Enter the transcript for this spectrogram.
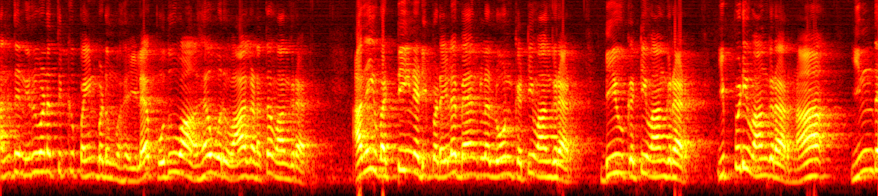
அந்த நிறுவனத்துக்கு பயன்படும் வகையில் பொதுவாக ஒரு வாகனத்தை வாங்குறார். அதை வட்டியின் அடிப்படையில் பேங்க்ல லோன் கட்டி வாங்குறார் டியூ கட்டி வாங்குறார். இப்படி வாங்குறாருனா இந்த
